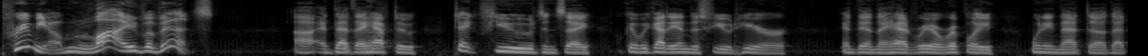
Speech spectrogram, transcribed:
premium live events uh, that they have to take feuds and say, okay, we got to end this feud here, and then they had Rhea Ripley winning that uh, that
